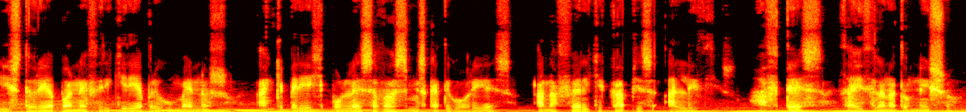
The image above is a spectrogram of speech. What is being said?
Η ιστορία που ανέφερε η κυρία προηγουμένως, αν και περιέχει πολλές αβάσιμες κατηγορίες, αναφέρει και κάποιες αλήθειες. Αυτές θα ήθελα να τονίσω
